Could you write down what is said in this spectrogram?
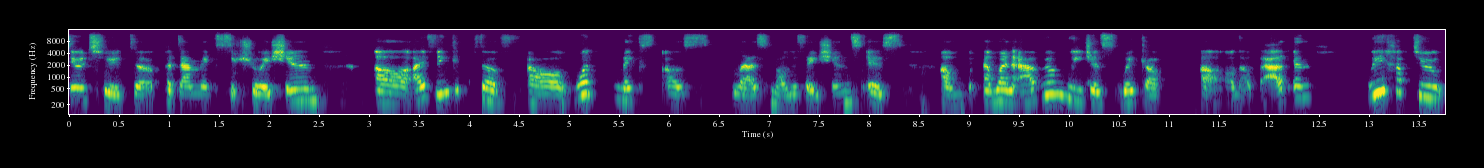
due to the pandemic situation, uh, I think the uh, what makes us less motivations is um, and whenever we just wake up uh, on our bed and we have to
